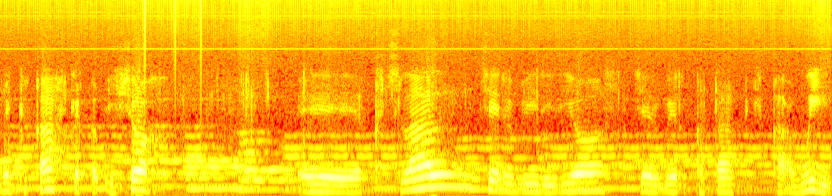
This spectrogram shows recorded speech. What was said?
rekakah kakabishoh, qchlal, cherbir Dios, cherbir qatat qawin.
